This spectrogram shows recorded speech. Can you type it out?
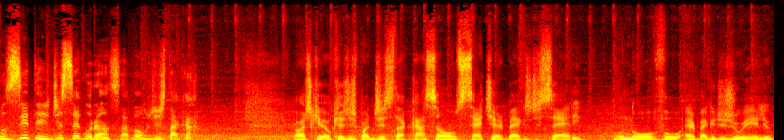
os itens de segurança. Vamos destacar? Eu acho que o que a gente pode destacar são sete airbags de série, o novo airbag de joelho,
